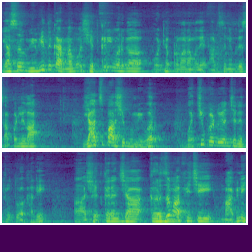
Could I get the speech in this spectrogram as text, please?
यासह विविध कारणामुळे शेतकरी वर्ग मोठ्या प्रमाणामध्ये अडचणीमध्ये सापडलेला आहे. याच पार्श्वभूमीवर बच्चू कडू यांच्या नेतृत्वाखाली शेतकऱ्यांच्या कर्जमाफीची मागणी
